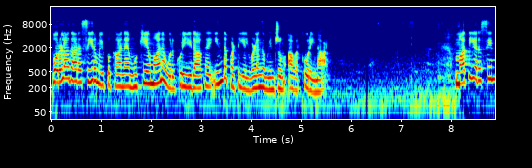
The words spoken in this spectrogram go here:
பொருளாதார சீரமைப்புக்கான முக்கியமான ஒரு குறியீடாக இந்த பட்டியல் விளங்கும் என்றும் அவர் கூறினார். மத்திய அரசின்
